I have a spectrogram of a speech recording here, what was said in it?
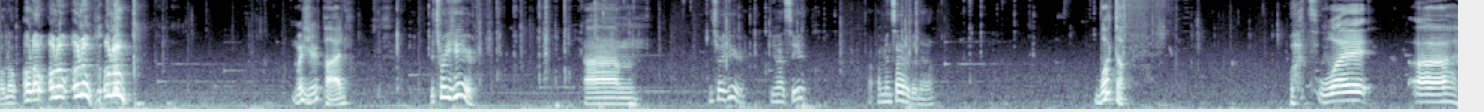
Oh no! Oh no! Oh no! Oh no! Oh no! Where's your pod? It's right here. Um, It's right here. Do you not see it? I'm inside of it now. what the f- What? What? Uh,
